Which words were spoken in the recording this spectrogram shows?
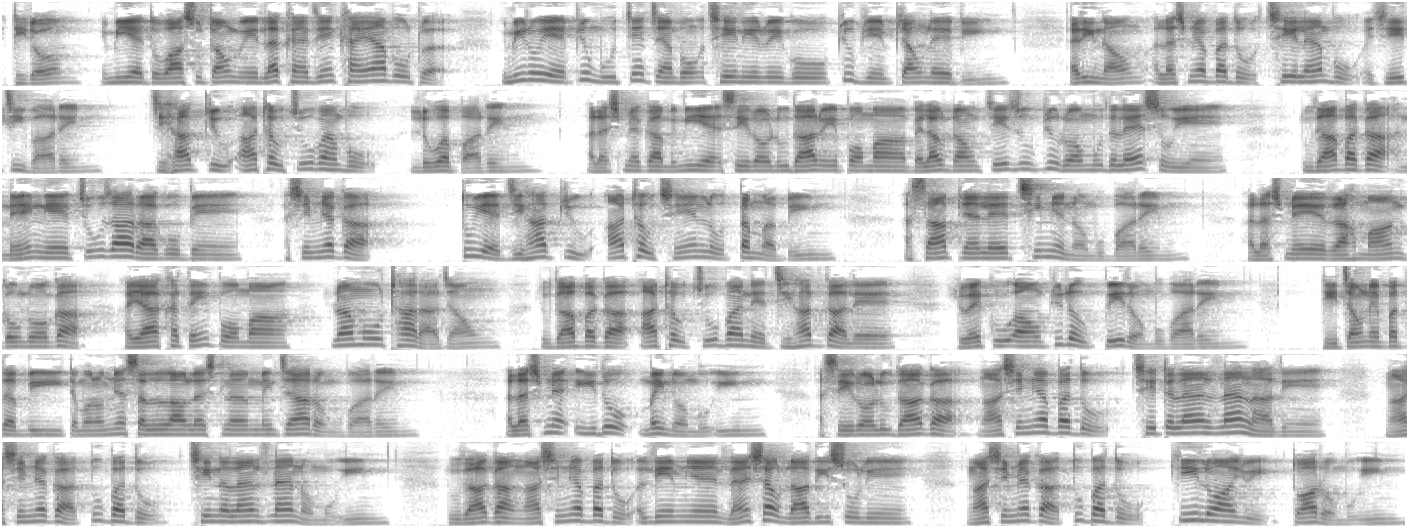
ဒီတော့မိမိရဲ့တဝါဆူတောင်းတွေလက်ခံခြင်းခံရဖို့အတွက်မိမိတို့ရဲ့ပြုမှုကြင်ကြံပုံအခြေအနေတွေကိုပြုပြင်ပြောင်းလဲပြီးအဲ့ဒီနောက်အလရှမြတ်ဘတ်တို့ခြေလန်းဖို့အရေးကြီးပါတယ်ဂျီဟာပြုအားထုတ်ကြိုးပမ်းဖို့လိုအပ်ပါတယ်အလရှမြတ်ကမိမိရဲ့အစေတော်လူသားတွေအပေါ်မှာဘယ်လောက်တောင်ကျေးဇူးပြုတော်မူသလဲဆိုရင်လူသားဘက်ကအနှဲငယ်ကြိုးစားတာကိုပင် အရှင်မြတ်က သူ့ရဲ့ဂျီဟာပြုအားထုတ်ခြင်းလို့သတ်မှတ်ပြီးအစားပြန်လဲချီးမြှင့်တော်မူပါတယ်အလရှမေရာဟ်မန်ဂုံတော်ကအရာခသိန်းပေါ်မှာလွှမ်းမိုးထားတာကြောင့်လူသားဘက်ကအားထုတ်ကြိုးပမ်းတဲ့ဂျီဟတ်ကလည်းလွယ်ကူအောင်ပြုလုပ်ပေးတော်မူပါတယ်ဒီကြောင့်နဲ့ပတ်သက်ပြီးတမန်တော်မြတ်ဆလလောလဟ်အလัยဟ်မိန့်ကြားတော်မူပါတယ်အလရှမြတ်ဤသို့မိန့်တော်မူ၏အစေတော်လူသားကငါရှင်မြတ်ဘတ်သို့ခြေတလန်းလှမ်းလာလျင်ငါရှင်မြတ်ကသူ့ဘတ်သို့ ခြေနှလန်းလှမ်းတော်မူ၏လူသားကငါရှင်မြတ်ဘတ်သို့အလင်းမြန်လမ်းလျှောက်လာသည်ဆိုလျင်ငါရှင်မြတ်ကသူ့ဘတ်သို့ပြေးလွှား၍တွားတော်မူ၏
